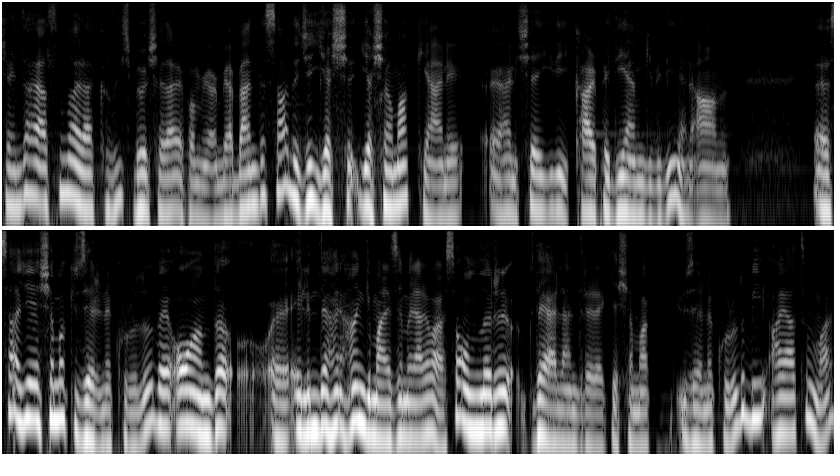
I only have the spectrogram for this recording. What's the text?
kendi hayatımla alakalı hiç böyle şeyler yapamıyorum. Ya bende sadece yaşa- yaşamak yani e, hani şey değil, carpe diem gibi değil yani anı. E, sadece yaşamak üzerine kurulu ve o anda e, elimde hangi malzemeler varsa onları değerlendirerek yaşamak üzerine kurulu bir hayatım var.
